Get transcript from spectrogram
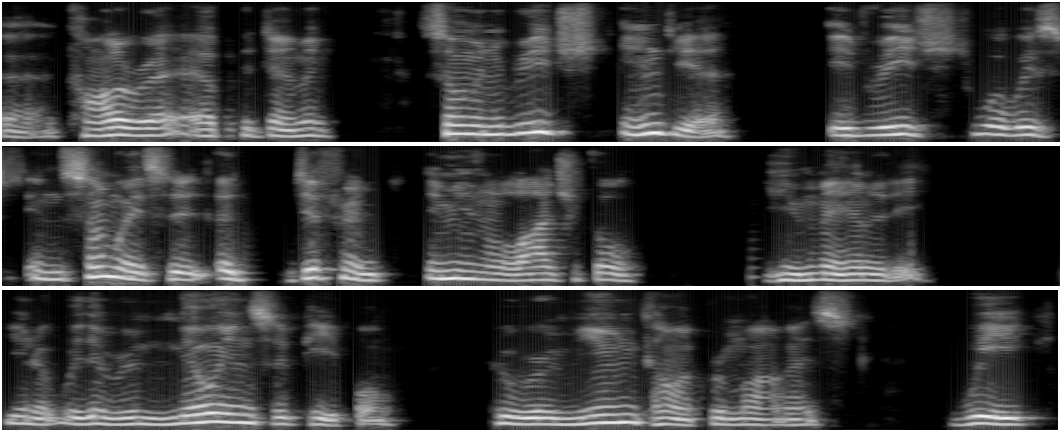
a, a cholera epidemic. So when it reached India, it reached what was in some ways a, a different immunological humanity. You know, where there were millions of people who were immune compromised, weak,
